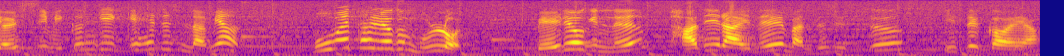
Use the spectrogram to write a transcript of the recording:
열심히 끈기 있게 해주신다면 몸의 탄력은 물론 매력 있는 바디라인을 만드실 수 있을 거예요.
